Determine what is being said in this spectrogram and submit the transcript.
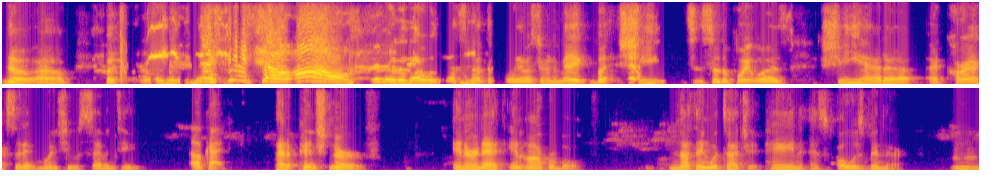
no, uh, but she's so old. No, no, no, that was that's not the point I was trying to make. But she, so the point was, she had a, a car accident when she was 17. Okay. Had a pinched nerve in her neck, inoperable. Nothing would touch it. Pain has always been there. Mm-hmm.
